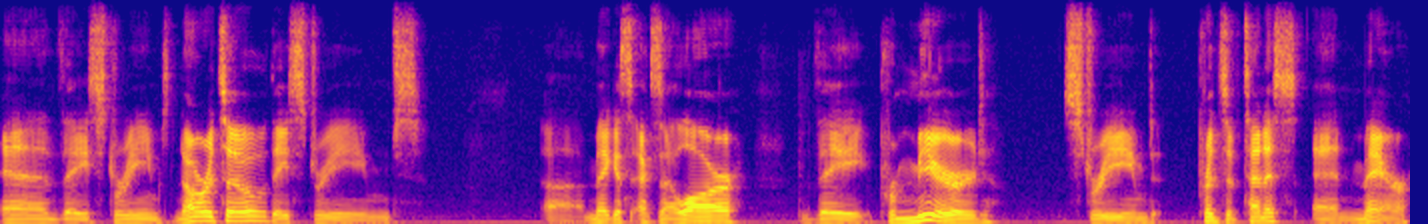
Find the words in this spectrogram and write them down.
and they streamed Naruto. They streamed uh, Megas XLR. They premiered, streamed Prince of Tennis and MÄR,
